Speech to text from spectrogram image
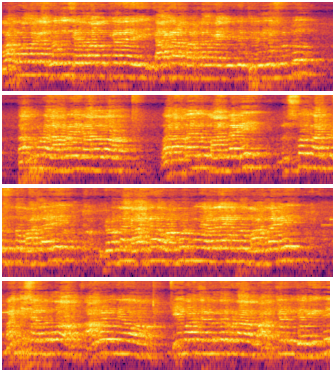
మొట్టమొదటిగా జ్యోతి సీతారామూర్తి గారు ఈ కాకినాడ పట్టణానికి అని చెప్పి తెలియజేసుకుంటూ తప్పకుండా రాబోయే కాలంలో వారి అబ్బాయితో మాట్లాడి మున్సిపల్ కార్పొరేషన్తో మాట్లాడి ఇక్కడ ఉన్న కాకినాడ వన్ టూ ఎమ్మెల్యేలతో మాట్లాడి మంచి సెంటర్లో ఆల్రెడీ మేము డిమార్ట్ సెంటర్ కూడా మార్చడం జరిగింది.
